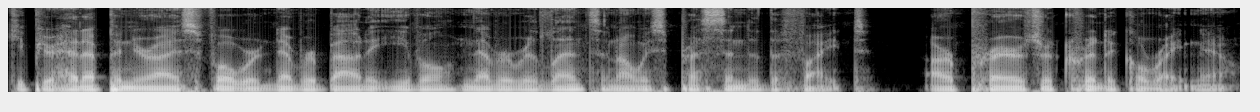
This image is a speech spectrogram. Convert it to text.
Keep your head up and your eyes forward. Never bow to evil, never relent, and always press into the fight. Our prayers are critical right now.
